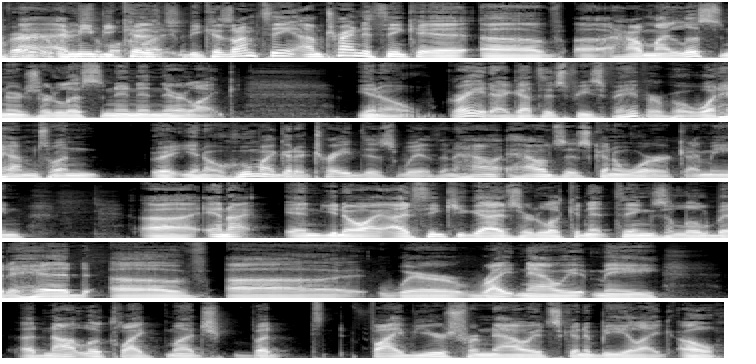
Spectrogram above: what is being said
very I I mean, because question. because I'm think I'm trying to think uh, of uh, how my listeners are listening, and they're like, you know, great, I got this piece of paper, but what happens when, uh, you know, who am I going to trade this with, and how how's this going to work? I mean, uh, and I and you know, I, I think you guys are looking at things a little bit ahead of uh, where right now it may uh, not look like much, but five years from now it's going to be like, oh,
